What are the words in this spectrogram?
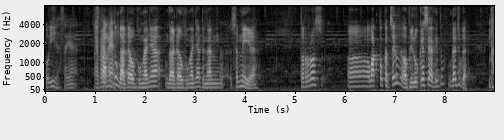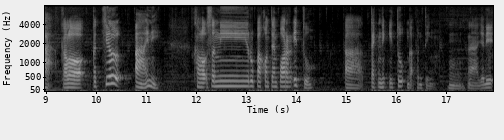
Oh iya, saya STAN itu nggak ada hubungannya nggak ada hubungannya dengan seni ya. Terus eh, waktu kecil hobi lukis ya gitu? Enggak juga? Enggak, kalau kecil ah ini. Kalau seni rupa kontemporer itu ah, teknik itu nggak penting. Hmm. Nah, jadi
